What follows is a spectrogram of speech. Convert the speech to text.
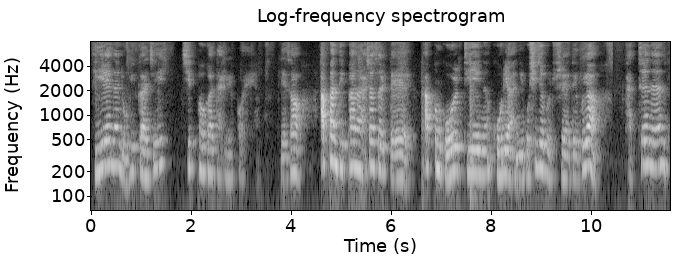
뒤에는 여기까지 지퍼가 달릴 거예요. 그래서 앞판 뒷판을 하셨을 때 앞은 골, 뒤에는 골이 아니고 시접을 주셔야 되고요. 다트는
